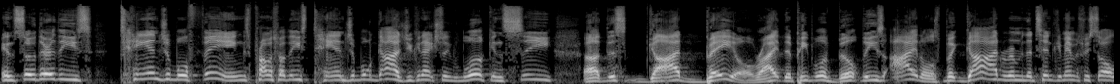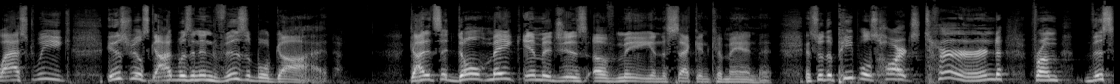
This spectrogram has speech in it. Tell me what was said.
And so there are these tangible things promised by these tangible gods. You can actually look and see uh, this God Baal, right? That people have built these idols. But God, remember the Ten Commandments we saw last week, Israel's God was an invisible God. God had said, Don't make images of me in the second commandment. And so the people's hearts turned from this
